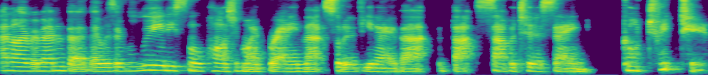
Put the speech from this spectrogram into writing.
and I remember there was a really small part of my brain that sort of, you know, that that saboteur saying, God tricked you.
